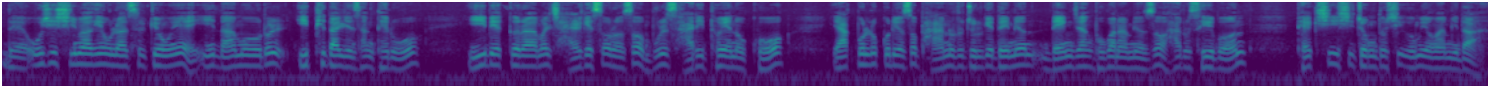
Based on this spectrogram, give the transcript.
네, 옷이 심하게 올랐을 경우에 이 나무를 잎이 달린 상태로 200g을 잘게 썰어서 물 4리터에 넣고 약불로 끓여서 반으로 줄게 되면 냉장 보관하면서 하루 3번 100cc 정도씩 음용합니다.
